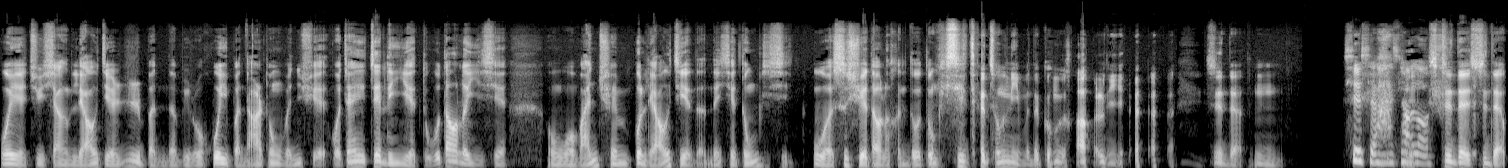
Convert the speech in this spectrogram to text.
我也去想了解日本的，比如绘本的儿童文学。我在这里也读到了一些我完全不了解的那些东西，我是学到了很多东西，在从你们的公号里。是的，嗯，谢谢阿强老师。是的，是的。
